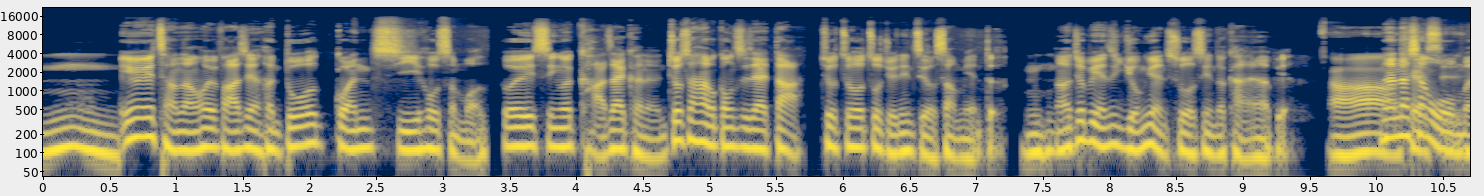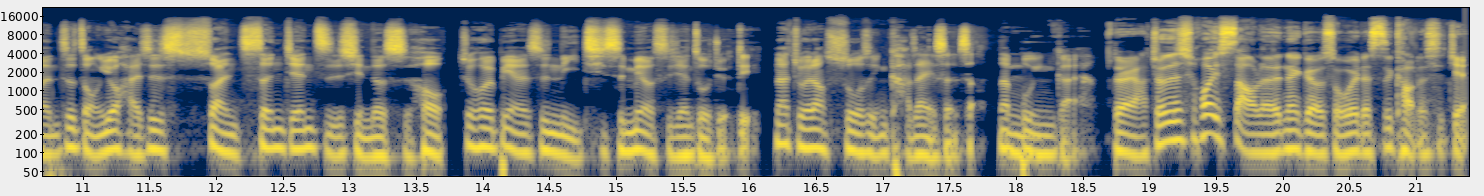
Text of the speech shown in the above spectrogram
嗯，因为常常会发现很多关系或什么，都会是因为卡在可能，就算他们公司再大，就最后做决定只有上面的，嗯然后就变成是永远所有事情都卡在那边。啊，那那像我们这种又还是算身兼执行的时候，就会变成是你其实没有时间做决定，那就会让所有事情卡在你身上，那不应该啊。对啊，就是会少了那个所谓的思考的时间。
